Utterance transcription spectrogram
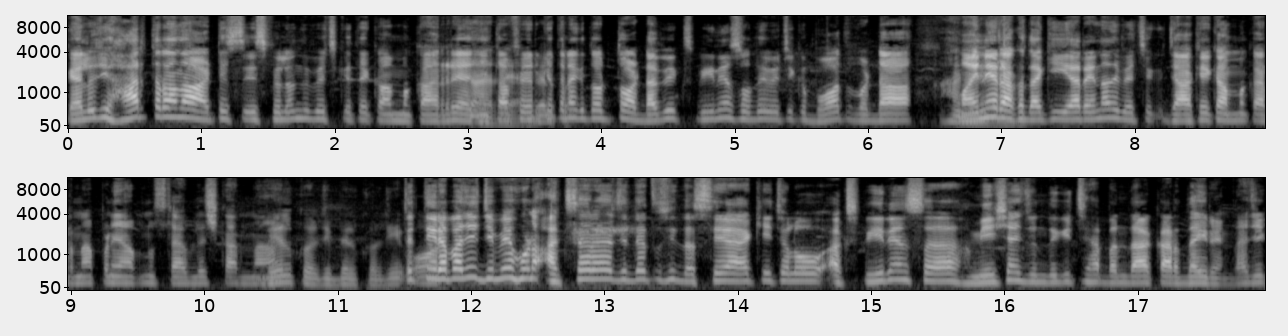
ਕਹਿ ਲਓ ਜੀ ਹਰ ਤਰ੍ਹਾਂ ਦਾ ਆਰਟਿਸਟ ਇਸ ਫਿਲਮ ਦੇ ਵਿੱਚ ਕਿਤੇ ਕੰਮ ਕਰ ਰਿਹਾ ਜੀ ਤਾਂ ਫਿਰ ਕਿਤੇ ਨਾ। ਕਿਤੇ ਤੁਹਾਡਾ ਵੀ ਐਕਸਪੀਰੀਅੰਸ ਉਹਦੇ ਵਿੱਚ ਇੱਕ ਬਹੁਤ ਵੱਡਾ ਮਾਇਨੇ। ਰੱਖਦਾ ਕਿ ਯਾਰ ਇਹਨਾਂ ਦੇ ਵਿੱਚ ਜਾ ਕੇ ਕੰਮ ਕਰਨਾ ਆਪਣੇ ਆਪ ਨੂੰ ਸਟੈਬਲਿਸ਼ ਕਰਨਾ ਬਿਲਕੁਲ ਜੀ ਬਿਲਕੁਲ ਜੀ ਤੇ ਤੇਰਾ ਭਾਜੀ ਜਿਵੇਂ ਹੁਣ ਅਕਸਰ ਜਿੱਦਾਂ ਤੁਸੀਂ ਦੱਸਿਆ ਕਿ ਚਲੋ ਐਕਸਪੀਰੀਅੰਸ ਹਮੇਸ਼ਾ ਹੀ ਜ਼ਿੰਦਗੀ 'ਚ ਬੰਦਾ ਕਰਦਾ ਹੀ ਰਹਿੰਦਾ ਜੀ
